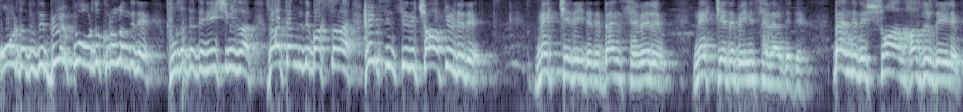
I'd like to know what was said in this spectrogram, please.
Orada dedi büyük bir ordu kuralım dedi. Burada dedi ne işimiz var? Zaten dedi baksana hepsi seni kafir dedi. Mekke'deyi dedi ben severim. Mekke'de beni sever dedi. Ben dedi şu an hazır değilim.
